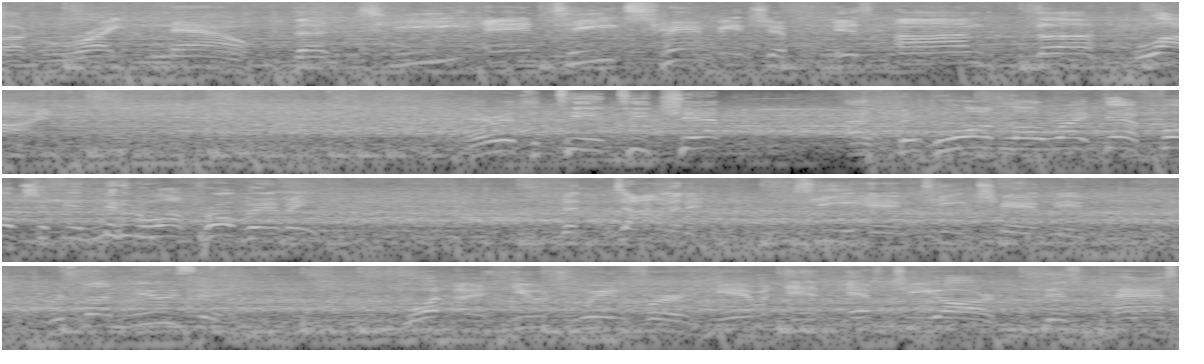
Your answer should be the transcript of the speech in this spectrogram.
But right now, the TNT Championship is on the line. There is the TNT champ. That's Big Wardlow right there, folks. If you're new to our programming, The dominant TNT champion. where's my music? What a huge win for him and FTR this past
